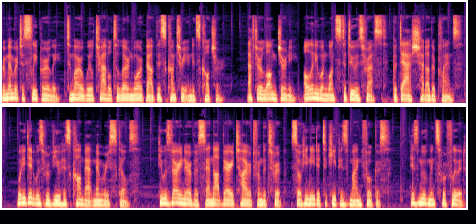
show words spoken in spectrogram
Remember to sleep early, tomorrow we'll travel to learn more about this country and its culture. After a long journey, all anyone wants to do is rest, but Dash had other plans. What he did was review his combat memory skills. He was very nervous and not very tired from the trip, so he needed to keep his mind focused. His movements were fluid,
